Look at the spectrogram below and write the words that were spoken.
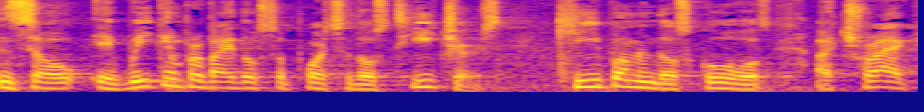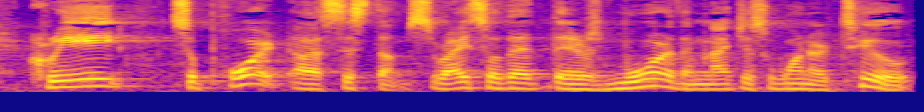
And so, if we can provide those supports to those teachers, keep them in those schools, attract, create support uh, systems, right? So that there's more of them, not just one or two.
